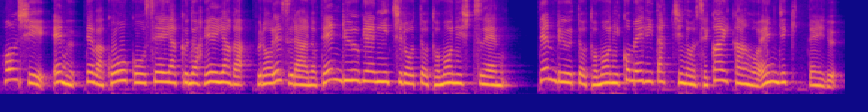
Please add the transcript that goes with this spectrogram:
本 CM では高校生役の平野がプロレスラーの天竜源一郎と共に出演。天竜と共にコメディタッチの世界観を演じきっている。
